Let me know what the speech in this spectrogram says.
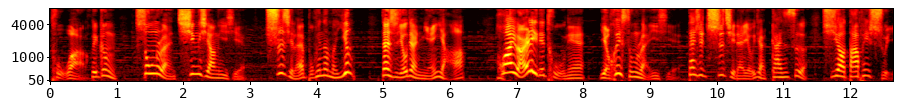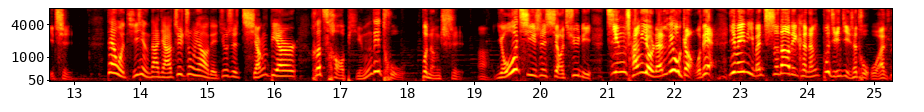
土啊，会更松软清香一些，吃起来不会那么硬。但是有点粘牙，花园里的土呢也会松软一些，但是吃起来有一点干涩，需要搭配水吃。但我提醒大家，最重要的就是墙边儿和草坪的土不能吃啊，尤其是小区里经常有人遛狗的，因为你们吃到的可能不仅仅是土啊。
